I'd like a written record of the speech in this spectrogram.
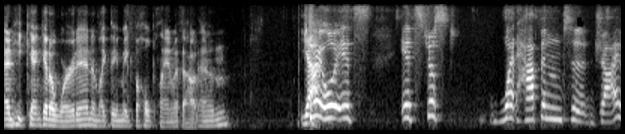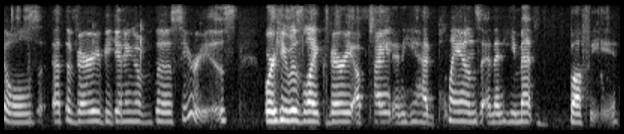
and he can't get a word in and like they make the whole plan without him Yeah. Right, well, it's it's just what happened to Giles at the very beginning of the series, where he was like very uptight and he had plans, and then he met Buffy,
